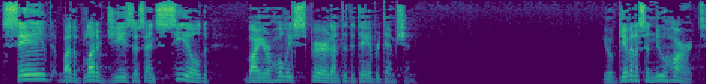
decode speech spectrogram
saved by the blood of Jesus, and sealed by your Holy Spirit unto the day of redemption. You have given us a new heart,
